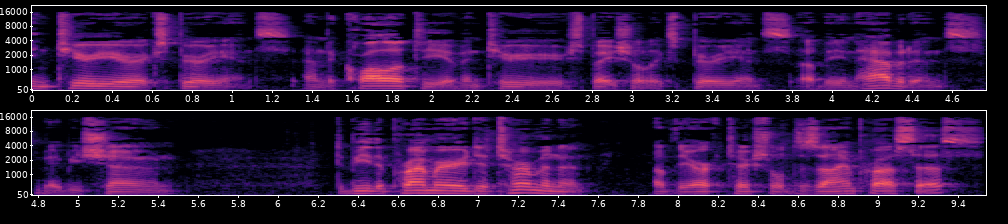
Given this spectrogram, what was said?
interior experience, and the quality of interior spatial experience of the inhabitants may be shown to be the primary determinant of the architectural design process,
